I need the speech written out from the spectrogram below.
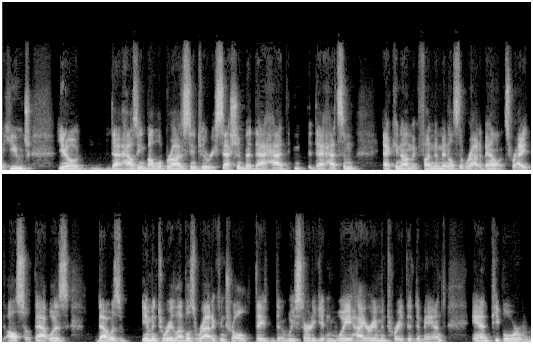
a huge you know that housing bubble brought us into a recession but that had that had some economic fundamentals that were out of balance right? Also that was that was inventory levels were out of control. They, they we started getting way higher inventory than demand and people were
